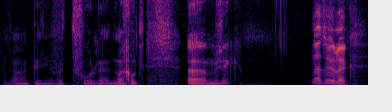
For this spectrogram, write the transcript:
Nou, ik weet niet of het voelde. Maar goed, Eh, muziek? Natuurlijk.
